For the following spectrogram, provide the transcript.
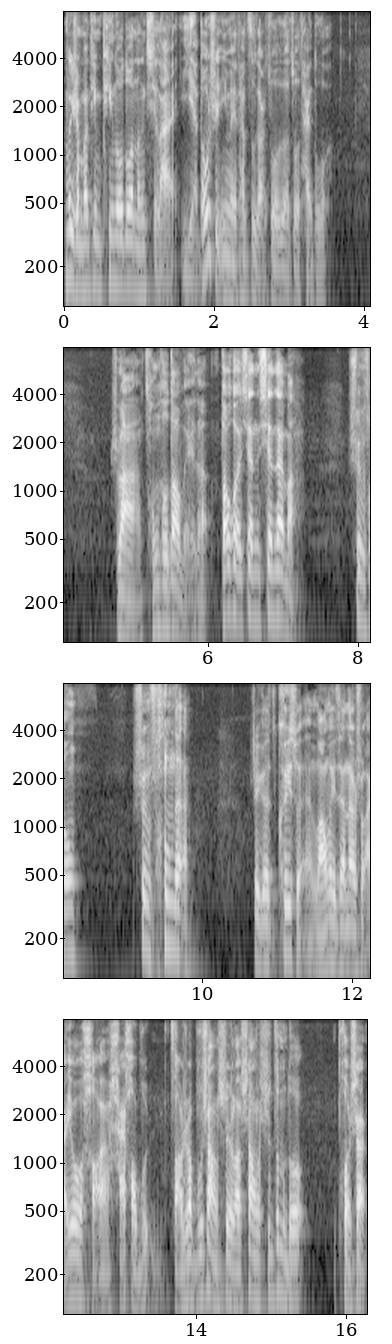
为什么听拼多多能起来，也都是因为他自个儿作恶做太多，是吧？从头到尾的，包括现现在嘛，顺丰，顺丰的这个亏损，王卫在那儿说：“哎呦，好啊，还好不早知道不上市了，上了市这么多破事儿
